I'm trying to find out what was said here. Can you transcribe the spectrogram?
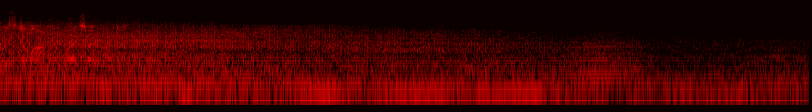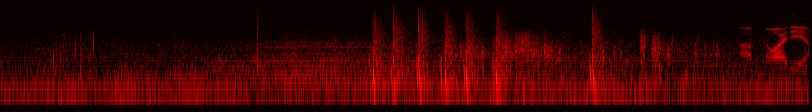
was still on, and it was, so I. I have no idea.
